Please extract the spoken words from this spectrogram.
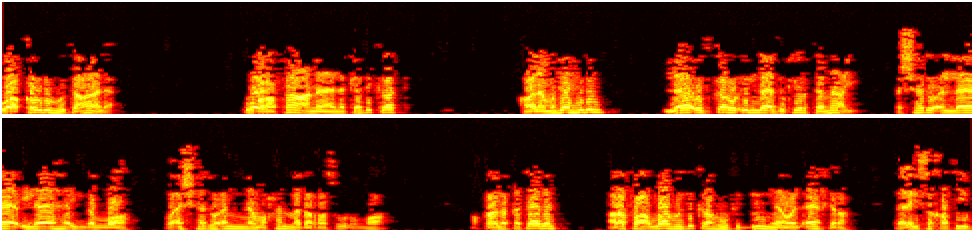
وقوله تعالى ورفعنا لك ذكرك. قال مجاهد لا أذكر إلا ذكرت معي. أشهد أن لا إله إلا الله. وأشهد أن محمد رسول الله. وقال قتاده رفع الله ذكره في الدنيا والآخرة فليس خطيب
